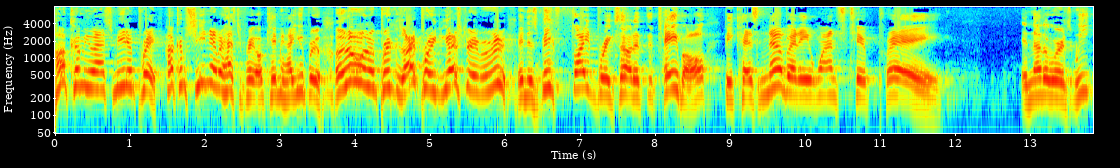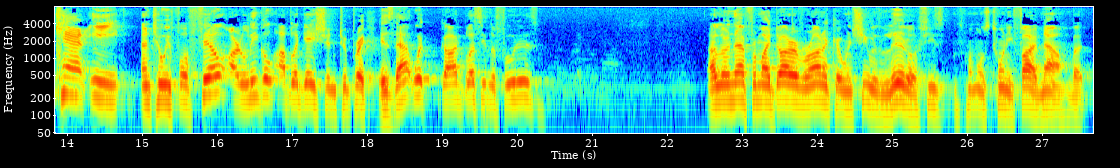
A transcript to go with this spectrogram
How come you asked me to pray? How come she never has to pray? Okay, man, how you pray? I don't want to pray because I prayed yesterday. And this big fight breaks out at the table because nobody wants to pray. In other words, we can't eat until we fulfill our legal obligation to pray. Is that what God blessing the food is? I learned that from my daughter Veronica when she was little. She's almost 25 now, but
